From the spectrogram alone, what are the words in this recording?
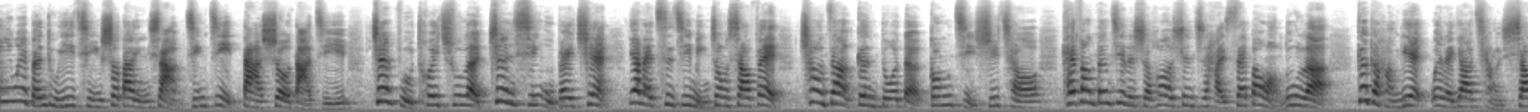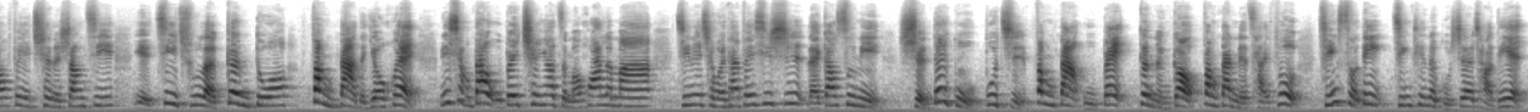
因为本土疫情受到影响，经济大受打击，政府推出了振兴五倍券，要来刺激民众消费，创造更多的供给需求。开放登记的时候，甚至还塞爆网路了。各个行业为了要抢消费券的商机，也寄出了更多放大的优惠。你想到五倍券要怎么花了吗？今天陈维泰分析师来告诉你，选对股不止放大五倍，更能够放大你的财富。请锁定今天的股市热炒店。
